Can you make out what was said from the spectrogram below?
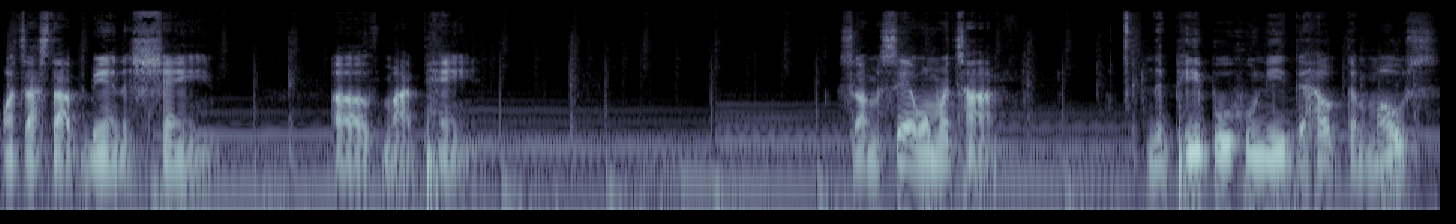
once I stopped being ashamed of my pain. So I'm going to say it one more time. The people who need the help the most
